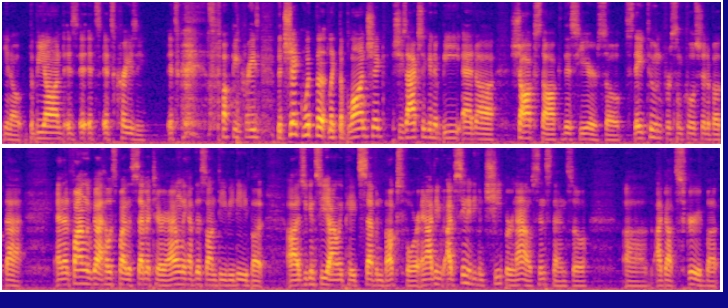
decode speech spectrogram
you know, the Beyond is it, it's it's crazy. It's it's fucking crazy. The chick with the like the blonde chick, she's actually gonna be at uh, Shockstock this year, so stay tuned for some cool shit about that. And then finally, we've got House by the Cemetery. I only have this on DVD, but uh, as you can see, I only paid seven bucks for it, and I've I've seen it even cheaper now since then. So uh, I got screwed, but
